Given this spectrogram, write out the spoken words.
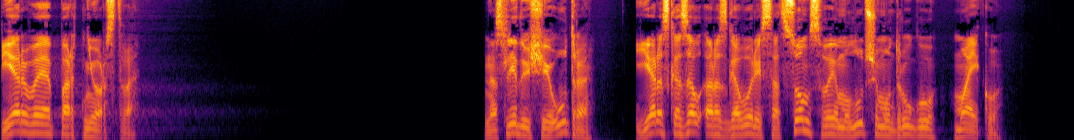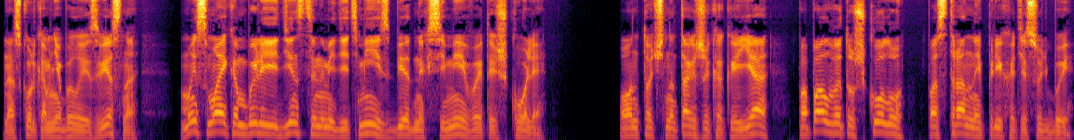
Первое партнерство. На следующее утро я рассказал о разговоре с отцом своему лучшему другу Майку. Насколько мне было известно, мы с Майком были единственными детьми из бедных семей в этой школе. Он точно так же, как и я, попал в эту школу по странной прихоти судьбы.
